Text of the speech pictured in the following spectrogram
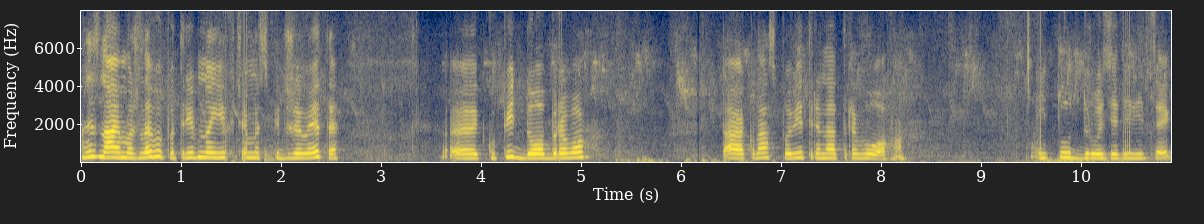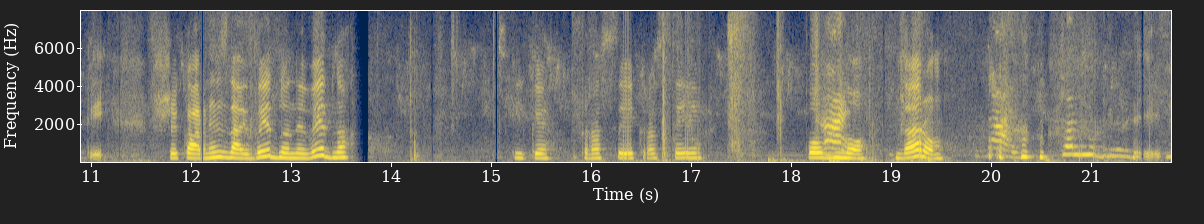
Не знаю, можливо, потрібно їх чимось підживити. Е, Купіть добриво. Так, у нас повітряна тривога. І тут, друзі, дивіться, який шикарний. Не знаю, видно, не видно. Скільки краси, краси. Повно. Даром? Дай, чорнобривці.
